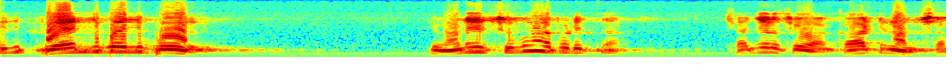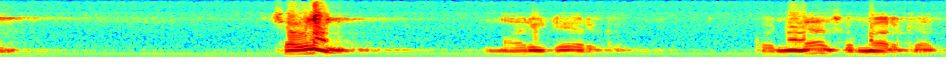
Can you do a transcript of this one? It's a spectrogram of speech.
இது பேர்ந்து பேர்ந்து போயிடுது. இது மனித சுகம் அப்படித்தான். சஞ்சல சுகம் காட்டின் அம்சம். சலனம் மாறிக்கிட்டே இருக்கும் கொஞ்ச நேரம் சும்மா இருக்காது.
